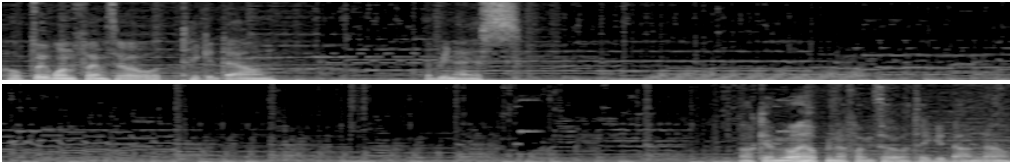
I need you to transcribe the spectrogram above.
Hopefully one flamethrower will take it down. That'd be nice. Okay, I'm really hoping a I'll take it down now.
